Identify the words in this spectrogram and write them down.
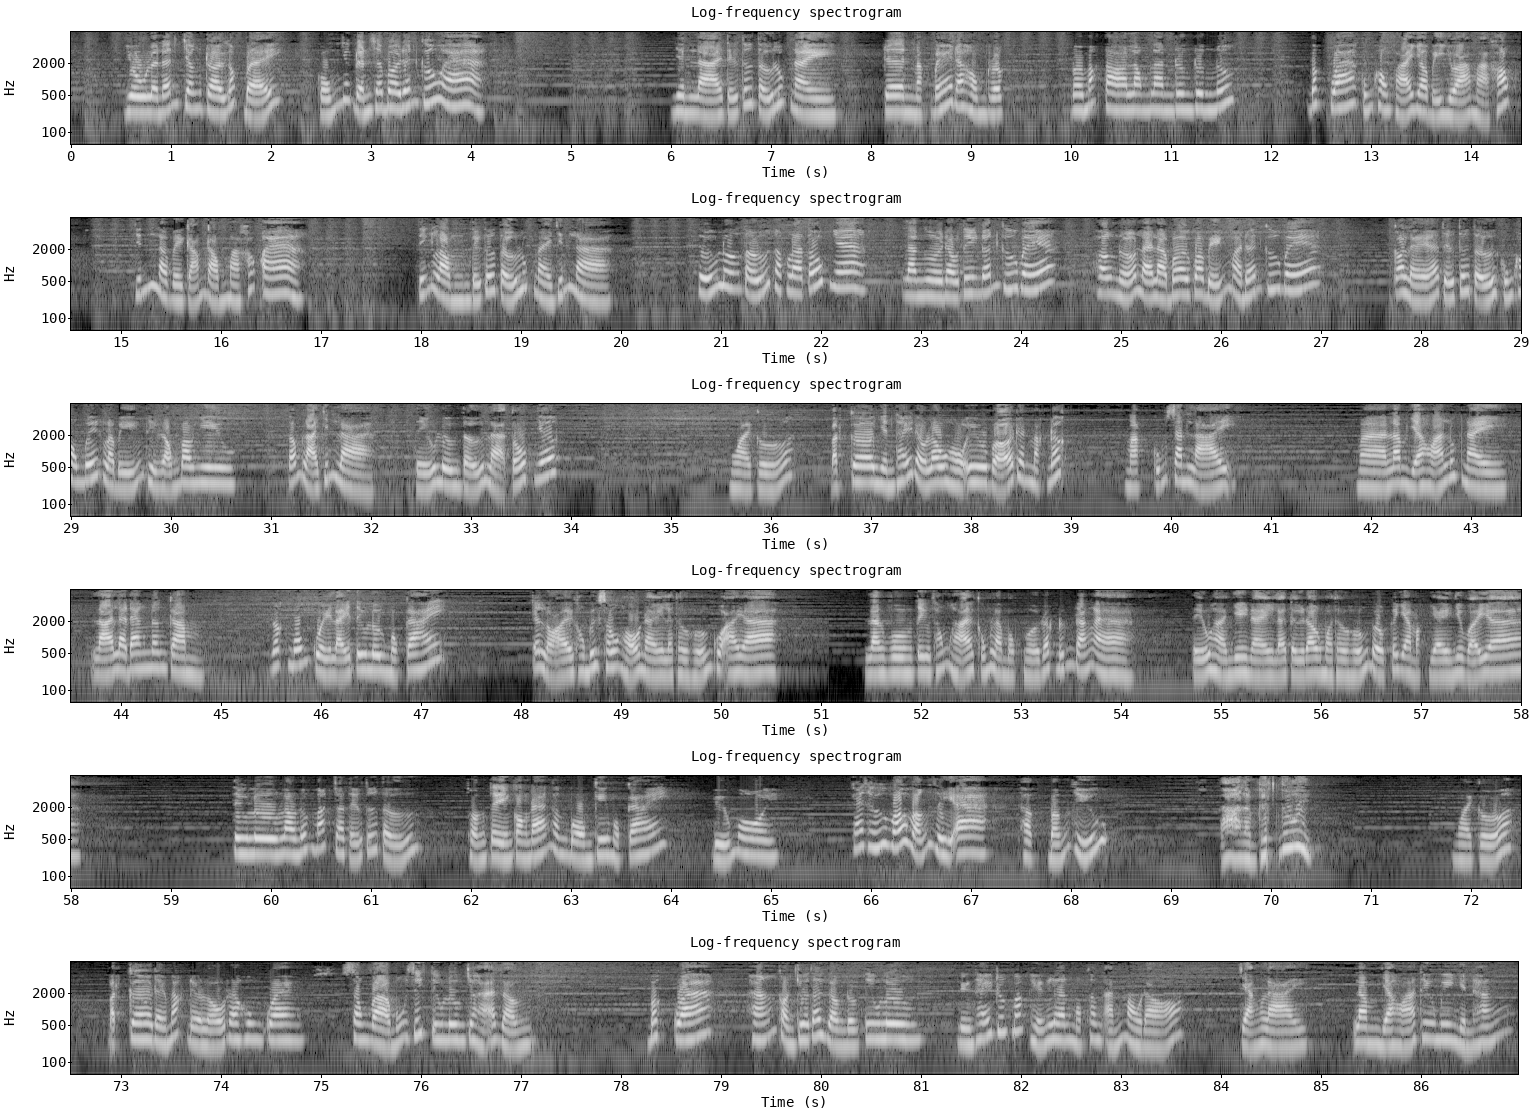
dù là đến chân trời góc bể, cũng nhất định sẽ bơi đến cứu a Nhìn lại tiểu tứ tử lúc này, trên mặt bé đã hồng rực, đôi mắt to long lanh rưng rưng nước. Bất quá cũng không phải do bị dọa mà khóc, chính là vì cảm động mà khóc a. Tiếng lòng tiểu tứ tử lúc này chính là Tiểu lương tử thật là tốt nha, là người đầu tiên đến cứu bé, hơn nữa lại là bơi qua biển mà đến cứu bé. Có lẽ tiểu tứ tử cũng không biết là biển thì rộng bao nhiêu, tóm lại chính là tiểu lương tử là tốt nhất. Ngoài cửa, Bạch Cơ nhìn thấy đầu lâu hồ yêu vỡ trên mặt đất, mặt cũng xanh lại. Mà Lâm Dạ Hỏa lúc này lại là đang nâng cầm, rất muốn quỳ lạy tiêu lương một cái. Cái loại không biết xấu hổ này là thừa hưởng của ai à? Làng vườn Tiêu Thống Hải cũng là một người rất đứng đắn à. Tiểu Hà Nhi này lại từ đâu mà thừa hưởng được cái da mặt dày như vậy à? Tiêu Lương lau nước mắt cho tiểu tứ tử, thuận tiện còn đá ngân bồn kia một cái, biểu môi. Cái thứ vớ vẩn gì à, thật bẩn thiểu. Ta làm thịt ngươi! Ngoài cửa, Bạch Cơ đầy mắt đều lộ ra hung quang, xông vào muốn giết Tiêu Lương cho hả giận. Bất quá, hắn còn chưa tới gần được Tiêu Lương, liền thấy trước mắt hiện lên một thân ảnh màu đỏ. Chặn lại, Lâm và Hỏa Thiêu Mi nhìn hắn.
